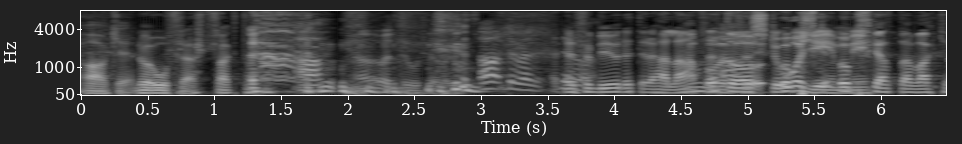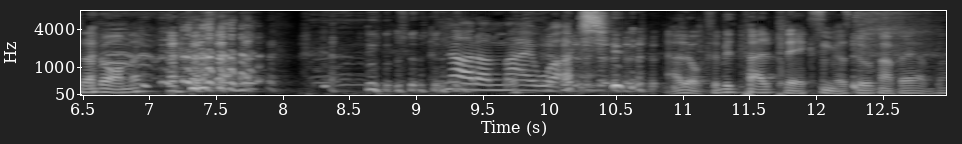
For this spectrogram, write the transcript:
ja, okej, det var ofräscht sagt. Ja, Ja, det var lite otrevligt. ja det var det. Det är förbjudet i det här landet får att förstå uppsk- Jimmy. uppskatta vackra damer. Not on my watch. Jag hade också blivit perplex om jag stod framför Ebba.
